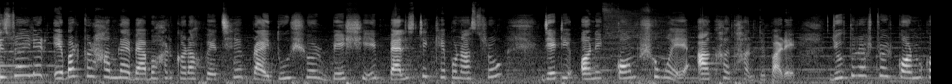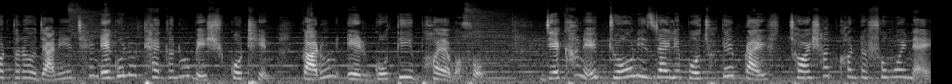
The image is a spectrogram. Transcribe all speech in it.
ইসরায়েলের এবারকার হামলায় ব্যবহার করা হয়েছে প্রায় দুশোর বেশি ব্যালিস্টিক ক্ষেপণাস্ত্র, যেটি অনেক কম সময়ে আঘাত হানতে পারে। যুক্তরাষ্ট্রের কর্মকর্তারাও জানিয়েছেন, এগুলো ঠেকানো বেশ কঠিন, কারণ এর গতি ভয়াবহ। যেখানে ড্রোন ইসরায়েলে পৌঁছতে প্রায় ছয় সাত ঘণ্টা সময় নেয়,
